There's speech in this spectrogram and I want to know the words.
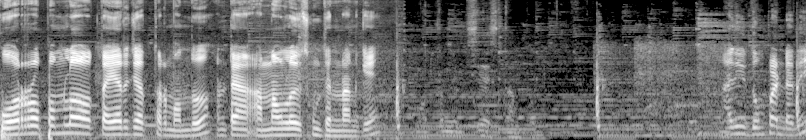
కూర రూపంలో తయారు చేస్తారు మందు అంటే అన్నంలో వేసుకుని తినడానికి. అది దుంప అండి అది?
